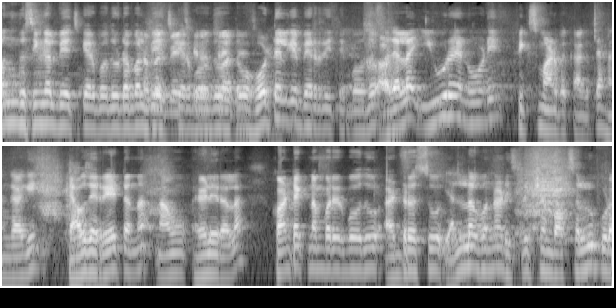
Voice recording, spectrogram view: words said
ಒಂದು ಸಿಂಗಲ್ ಬಿ ಎಚ್ ಕೆ ಇರ್ಬೋದು ಡಬಲ್ ಬಿ ಎಚ್ ಕೆ ಇರ್ಬೋದು ಅಥವಾ ಹೋಟೆಲ್ಗೆ ಬೇರೆ ರೀತಿ ಇರ್ಬೋದು ಅದೆಲ್ಲ ಇವರೇ ನೋಡಿ ಫಿಕ್ಸ್ ಮಾಡಬೇಕಾಗುತ್ತೆ. ಹಾಗಾಗಿ ಯಾವುದೇ ರೇಟನ್ನು ನಾವು ಹೇಳಿರಲ್ಲ. ಕಾಂಟ್ಯಾಕ್ಟ್ ನಂಬರ್ ಇರ್ಬೋದು ಅಡ್ರೆಸ್ಸು ಎಲ್ಲವನ್ನು ಡಿಸ್ಕ್ರಿಪ್ಷನ್ ಬಾಕ್ಸಲ್ಲೂ ಕೂಡ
